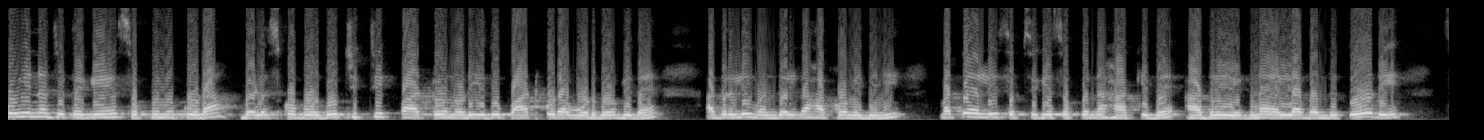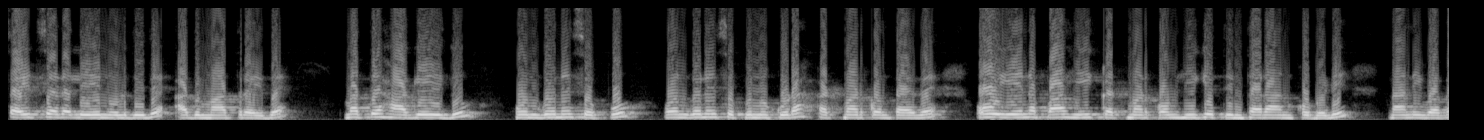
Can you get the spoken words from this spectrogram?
ಹೂವಿನ ಜೊತೆಗೆ ಸೊಪ್ಪನ್ನು ಕೂಡ ಬೆಳೆಸ್ಕೋಬಹುದು ಚಿಕ್ಕ ಚಿಕ್ಕ ಪಾಟ್, ನೋಡಿ ಇದು ಪಾಟ್ ಕೂಡ ಒಡೆದೋಗಿದೆ. ಅದರಲ್ಲಿ ಒಂದೆಲ್ಗ ಹಾಕೊಂಡಿದೀನಿ ಮತ್ತೆ ಅಲ್ಲಿ ಸಬ್ಸಿಗೆ ಸೊಪ್ಪನ್ನ ಹಾಕಿದೆ. ಆದ್ರೆ ಯಜ್ಞ ಎಲ್ಲ ಬಂದು ತೋಡಿ ಸೈಡ್ ಸೈಡ್ ಅಲ್ಲಿ ಏನ್ ಉಳಿದಿದೆ ಅದು ಮಾತ್ರ ಇದೆ. ಮತ್ತೆ ಹಾಗೆ ಇದು ಒಣಗೊನೆ ಸೊಪ್ಪು. ಒಣಗೊನೆ ಸೊಪ್ಪನ್ನು ಕೂಡ ಕಟ್ ಮಾಡ್ಕೊಂತಾ ಇದೆ. ಓ, ಏನಪ್ಪಾ ಹೀಗೆ ಕಟ್ ಮಾಡ್ಕೊಂಡು ಹೀಗೆ ತಿಂತಾರ ಅನ್ಕೋಬೇಡಿ. ನಾನು ಇವಾಗ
